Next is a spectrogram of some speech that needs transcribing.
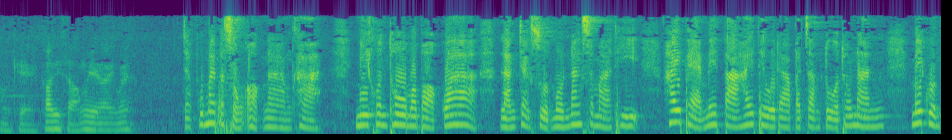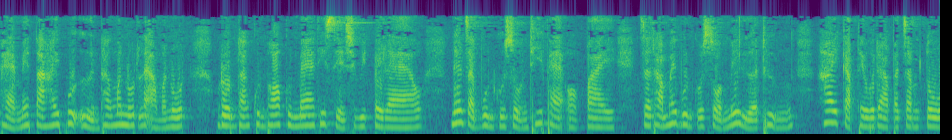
โอเค ข้อที่สองมีอะไรไหมจากผู้ไม่ประสงค์ออกนามค่ะ มีคนโทรมาบอกว่า หลังจากสวดมนต์นั่งสมาธิ ให้แผ่เมตตาให้เทวดาประจำตัวเท่านั้น ไม่ควรแผ่เมตตาให้ผู้อื่นทั้งมนุษย์และอมนุษย์ รวมทั้งคุณพ่อคุณแม่ที่เสียชีวิตไปแล้ว เนื่องจากบุญกุศลที่แผ่ออกไป จะทำให้บุญกุศลไม่เหลือถึง ให้กับเทวดาประจำตัว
